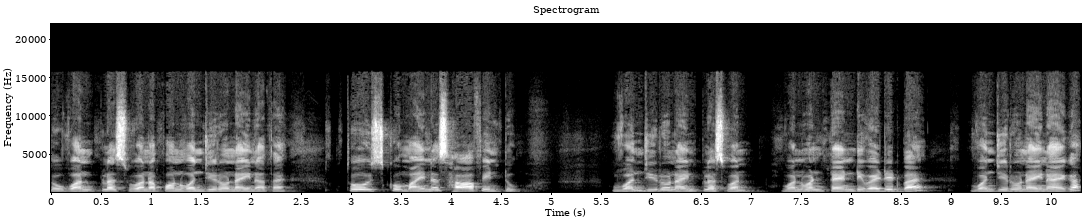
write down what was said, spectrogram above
तो one plus one upon one zero nine आता है तो इसको minus half into one zero nine plus one one one ten divided by one zero nine आएगा,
